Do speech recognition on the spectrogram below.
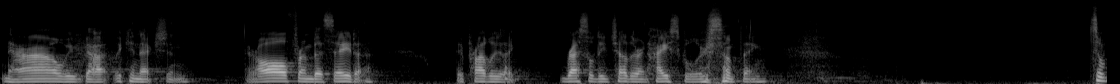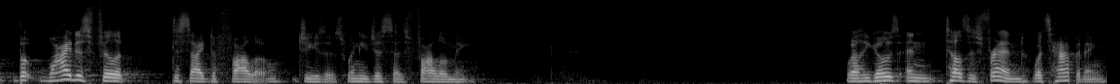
Now we've got the connection. They're all from Bethsaida. They probably like wrestled each other in high school or something. So, but why does Philip decide to follow Jesus when he just says, Follow me? Well, he goes and tells his friend what's happening.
